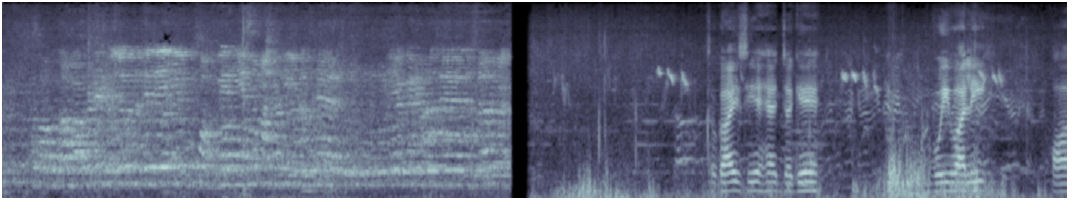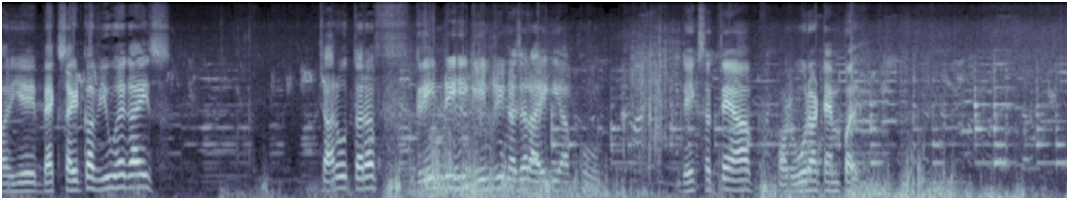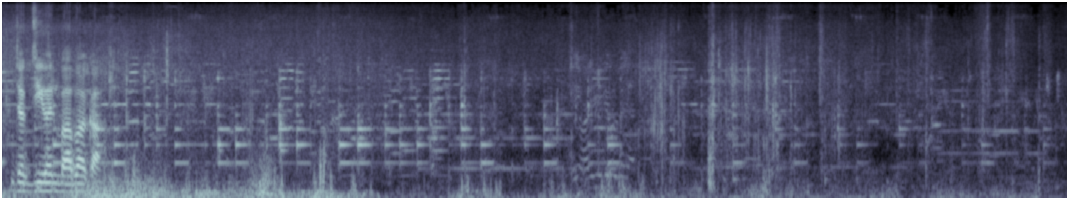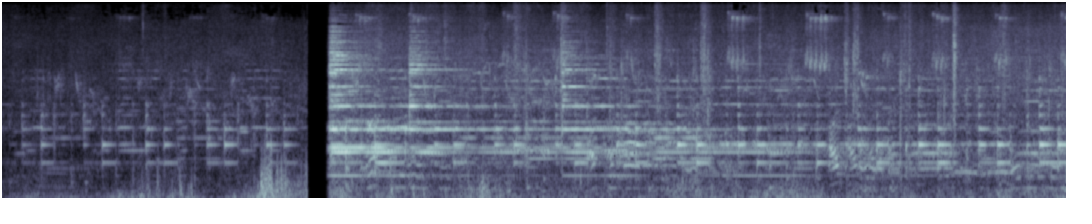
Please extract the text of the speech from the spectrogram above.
तो गाइस ये है जगह वही वाली और ये बैक साइड का व्यू है गाइस चारों तरफ़ ग्रीनरी ही ग्रीनरी नज़र आएगी आपको। देख सकते हैं आप और वो रहा टेंपल जगजीवन बाबा का।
